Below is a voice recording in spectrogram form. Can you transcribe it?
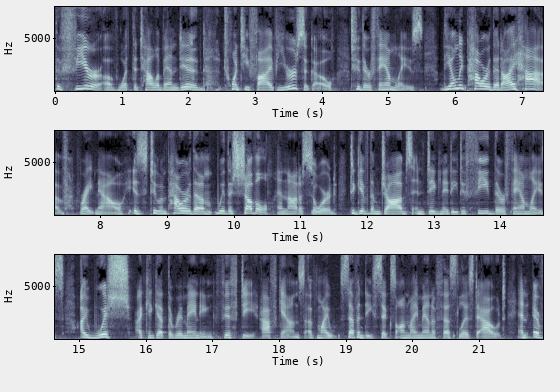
The fear of what the Taliban did 25 years ago to their families. The only power that I have right now is to empower them with a shovel and not a sword, to give them jobs and dignity, to feed their families. I wish I could get the remaining 50 Afghans of my 76 on my manifest list out. And every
